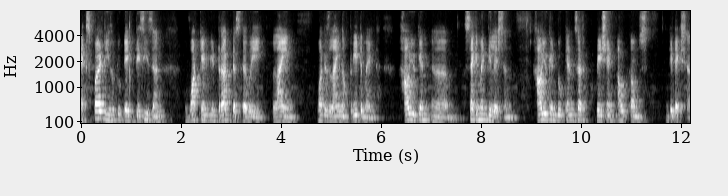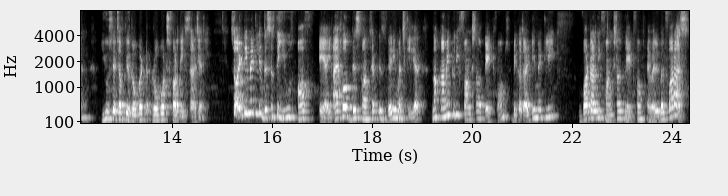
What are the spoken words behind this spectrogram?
expert, you have to take decision what can be drug discovery line, what is line of treatment, how you can uh, segment deletion, how you can do cancer patient outcomes detection, usage of the robot robots for the surgery. So ultimately, this is the use of AI. I hope this concept is very much clear. Now coming to the functional platforms, because ultimately, what are the functional platforms available for us?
